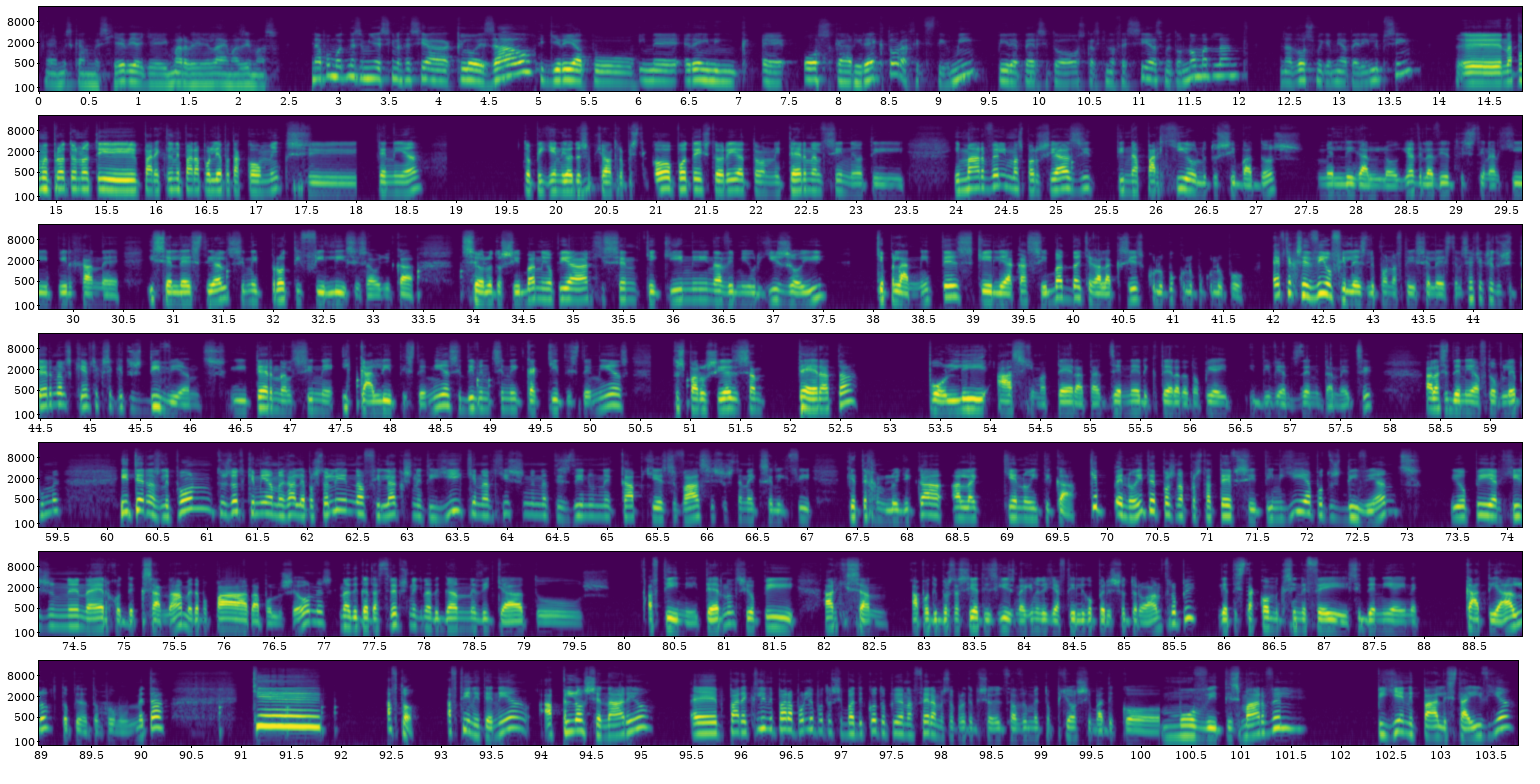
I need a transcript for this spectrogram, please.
Εμείς κάνουμε σχέδια και η Marvel γελάει μαζί μας. Να πούμε ότι είναι σε μια σκηνοθεσία Chloe Zhao, την κυρία που είναι reigning ε, Oscar director αυτή τη στιγμή. Πήρε πέρσι το Oscar σκηνοθεσίας με το Nomadland. Να δώσουμε και μια περίληψη. Ε, να πούμε πρώτον ότι παρεκκλίνει πάρα πολύ από τα κόμιξ η ταινία. Το πηγαίνει όντως πιο ανθρωπιστικό. Οπότε η ιστορία των Eternals είναι ότι η Marvel μας παρουσιάζει την απαρχή όλου του σύμπαντος, με λίγα λόγια. Δηλαδή ότι στην αρχή υπήρχαν οι Celestials, είναι η πρώτη φυλή εισαγωγικά σε όλο το σύμπαν, η οποία άρχισε και εκείνη να δημιουργεί ζωή και πλανήτες και ηλιακά σύμπαντα και γαλαξίες κουλουπού κουλουπού κουλουπού. Έφτιαξε δύο φυλές λοιπόν αυτή η Celestials. Έφτιαξε τους Eternals και έφτιαξε και τους Deviants. Οι Eternals είναι η καλή της ταινίας, οι Deviants είναι η κακή της ταινίας. Τους παρουσιάζει σαν τέρατα πολύ άσχημα τέρατα, generic τέρατα, τα οποία οι Deviants δεν ήταν έτσι. Αλλά στην ταινία αυτό βλέπουμε. Οι Eternals λοιπόν τους δόθηκε μια μεγάλη αποστολή να φυλάξουν τη γη και να αρχίσουν να τις δίνουν κάποιες βάσεις ώστε να εξελιχθεί και τεχνολογικά αλλά και νοητικά. Και εννοείται πώς να προστατεύσει την γη από τους Deviants, οι οποίοι αρχίζουν να έρχονται ξανά μετά από πάρα πολλούς αιώνες, να την καταστρέψουν και να την κάνουν δικιά τους. Αυτοί είναι οι Eternals, οι οποίοι άρχισαν από την προστασία της γης να γίνονται για αυτοί λίγο περισσότερο άνθρωποι, γιατί στα κόμιξ είναι θεοί, στην ταινία είναι κάτι άλλο, το οποίο θα το πούμε μετά. Και αυτό. Αυτή είναι η ταινία. Απλό σενάριο. Ε, παρεκκλίνει πάρα πολύ από το σημαντικό το οποίο αναφέραμε στο πρώτο επεισόδιο, ότι θα δούμε το πιο σημαντικό movie της Marvel. Πηγαίνει πάλι στα ίδια,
